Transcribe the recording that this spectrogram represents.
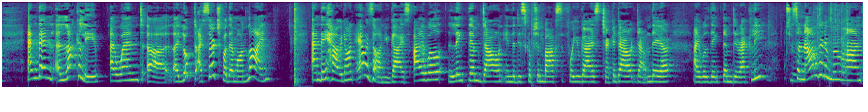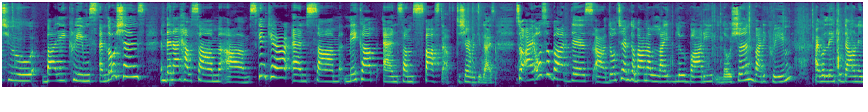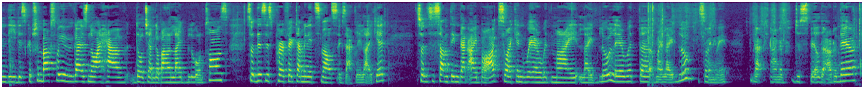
And then luckily, I went, uh, I looked, I searched for them online and they have it on Amazon, you guys. I will link them down in the description box for you guys. Check it out down there. I will link them directly. So now I'm gonna move on to body creams and lotions. And then I have some um, skincare and some makeup and some spa stuff to share with you guys. So I also bought this uh, Dolce & Gabbana light blue body lotion, body cream. I will link it down in the description box for you. You guys know I have Dolce & Gabbana light blue on tones. So this is perfect. I mean, it smells exactly like it. So this is something that I bought so I can wear with my light blue, layer with the, my light blue. So anyway, that kind of just spilled out of there.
